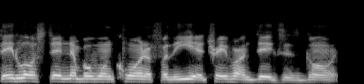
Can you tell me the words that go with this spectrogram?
they lost their number one corner for the year. Trevon Diggs is gone.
